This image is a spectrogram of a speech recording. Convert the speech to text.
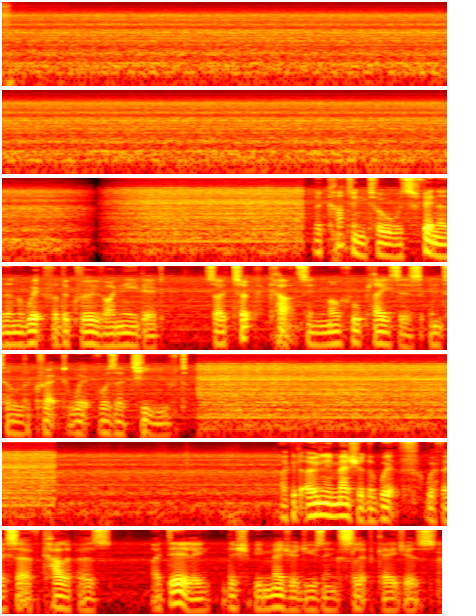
The cutting tool was thinner than the width of the groove I needed, so I took cuts in multiple places until the correct width was achieved. I could only measure the width with a set of calipers. Ideally, this should be measured using slip gauges.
